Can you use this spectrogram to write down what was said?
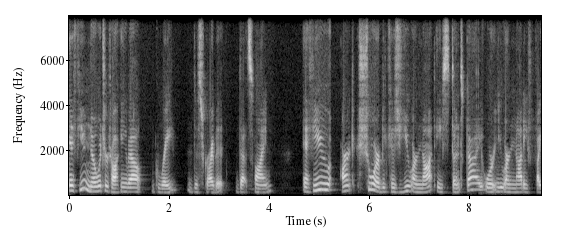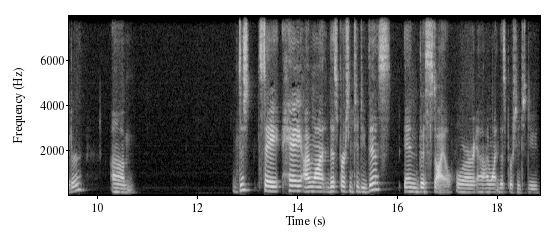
if you know what you're talking about, great, describe it. That's fine. If you aren't sure because you are not a stunt guy or you are not a fighter, um, just say, hey, I want this person to do this in this style, or uh, I want this person to do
